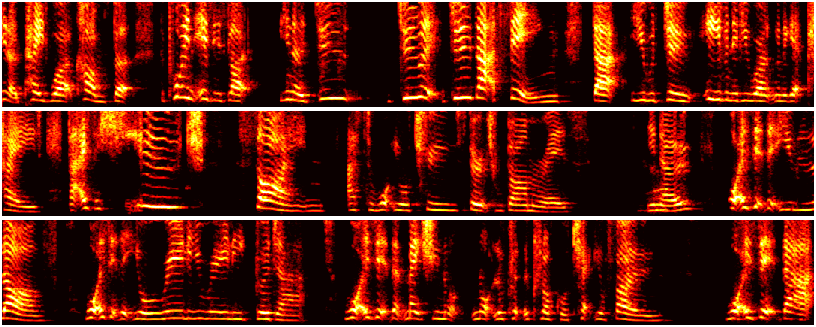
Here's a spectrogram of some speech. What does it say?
you know paid work comes. But the point is is like you know do do it do that thing that you would do even if you weren't going to get paid. That is a huge sign as to what your true spiritual dharma is yeah. you know? What is it that you love? What is it that you're really really good at? What is it that makes you not not look at the clock or check your phone? What is it that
